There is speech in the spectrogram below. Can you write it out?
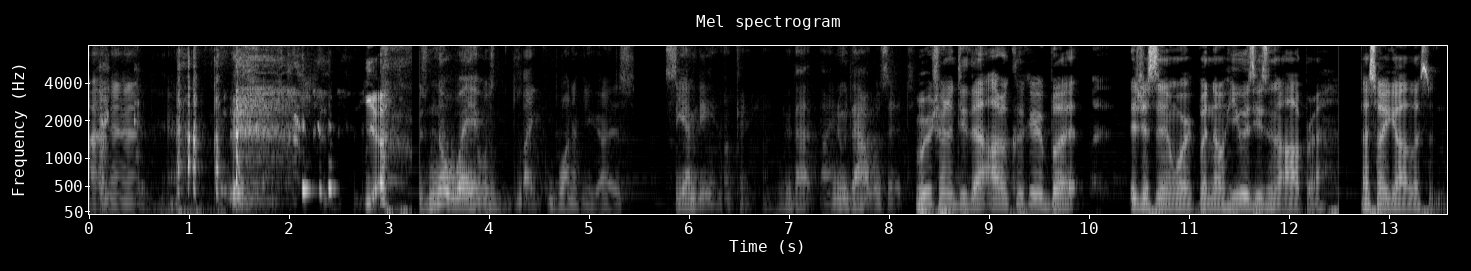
Ah man. Yeah. Yo. There's no way it was like one of you guys. CMD? Okay, I knew that. I knew that was it. We were trying to do that auto clicker, but it just didn't work. But no, he was using the Opera. That's why you gotta listen.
